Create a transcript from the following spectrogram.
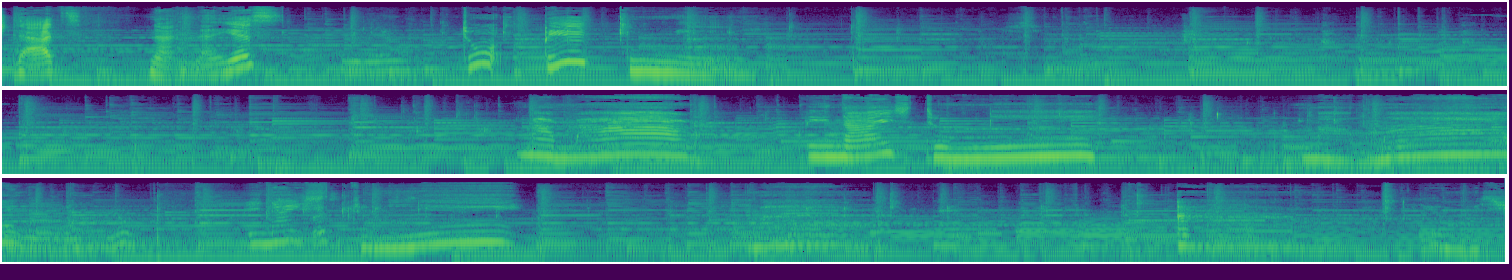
That's not nice. Don't bite me. Mama, be nice to me.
